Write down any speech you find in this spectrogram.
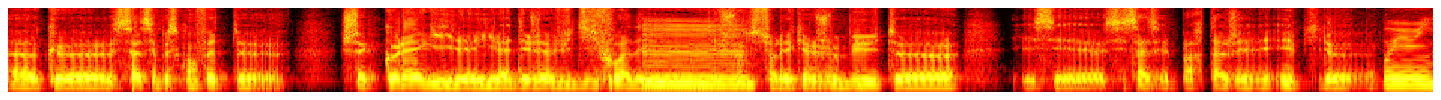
Euh, que ça, c'est parce qu'en fait, euh, chaque collègue, il, il a déjà vu 10 fois des, Mm. des choses sur lesquelles je bute. euh, et c'est, ça, c'est le partage et, et puis le, Oui, oui.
